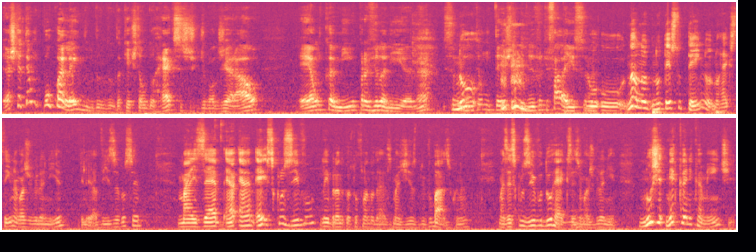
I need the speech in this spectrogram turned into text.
Eu acho que até um pouco além do, do, da questão do Rex, de modo geral, é um caminho para vilania, né? Isso no... tem um texto do livro que fala isso. Né? O, não, no, no, texto tem, no, no, Rex tem um negócio de vilania, ele avisa você. Mas é, é, é, é exclusivo, lembrando que eu estou falando das magias do livro básico, né? Mas é exclusivo do Rex, esse negócio de vilania. No, mecanicamente,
